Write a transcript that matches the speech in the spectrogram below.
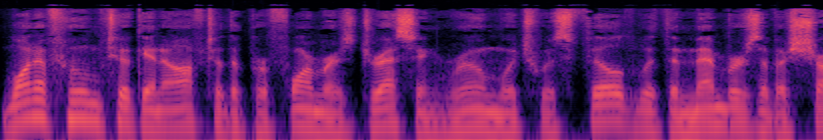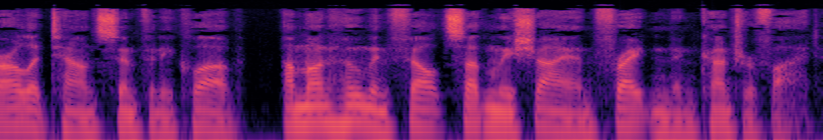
one of whom took Anne off to the performer's dressing room, which was filled with the members of a Charlottetown Symphony Club, among whom Anne felt suddenly shy and frightened and countrified.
